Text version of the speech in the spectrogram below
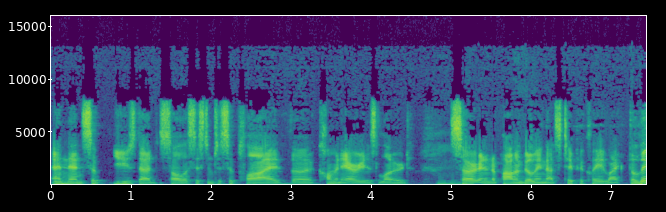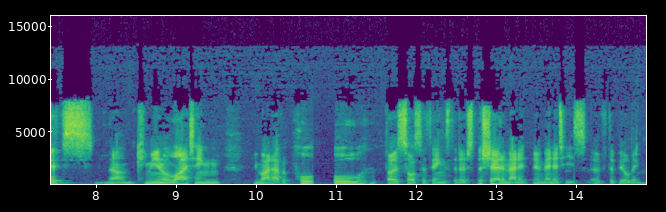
and then sub- use that solar system to supply the common areas load. So in an apartment building, that's typically like the lifts, um, communal lighting. You might have a pool, those sorts of things that are the shared ameni- amenities of the building.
